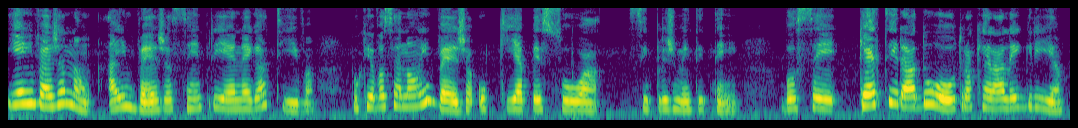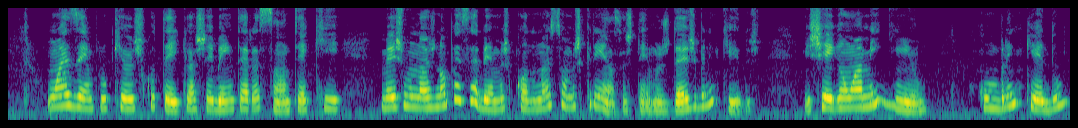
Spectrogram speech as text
E a inveja não. A inveja sempre é negativa, porque você não inveja o que a pessoa simplesmente tem. Você quer tirar do outro aquela alegria. Um exemplo que eu escutei que eu achei bem interessante é que, mesmo nós não percebemos quando nós somos crianças, temos 10 brinquedos e chega um amiguinho com um brinquedo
